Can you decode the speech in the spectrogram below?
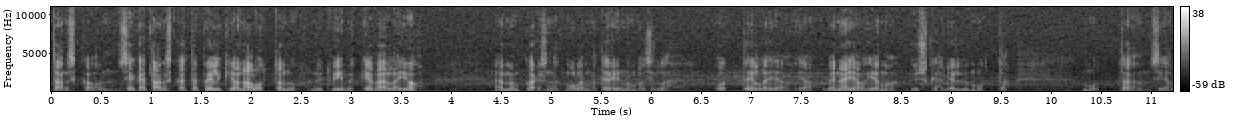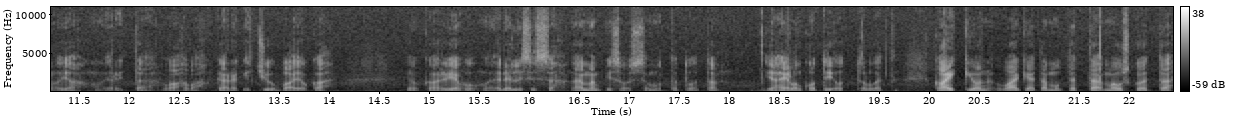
Tanska on, sekä Tanska että Belgia on aloittanut nyt viime keväällä jo MM-karsinat molemmat erinomaisilla otteilla ja, ja Venäjä on hieman yskähdellyt, mutta, mutta siellä on ja erittäin vahva kärki Chuba, joka, joka riehu edellisissä MM-kisoissa, mutta tuota, ja heillä on kotiottelu. Että kaikki on vaikeaa, mutta että mä uskon, että et,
